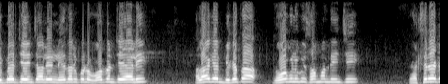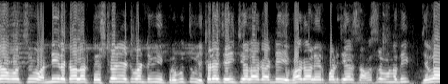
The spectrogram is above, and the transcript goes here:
రిపేర్ చేయించాలి లేదనుకుంటే ఓపెన్ చేయాలి. అలాగే మిగతా రోగులకు సంబంధించి ఎక్స్రే కావచ్చు అన్ని రకాల టెస్టులు అనేటువంటివి ప్రభుత్వం ఇక్కడే చేయించేలాగా అన్ని విభాగాలు ఏర్పాటు చేయాల్సిన అవసరం ఉన్నది. జిల్లా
